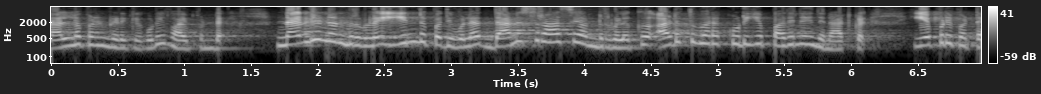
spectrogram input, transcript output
நல்ல பலன் கிடைக்கக்கூடிய வாய்ப்புண்டு நன்றி நண்பர்களே இந்த பதிவில் தனுசு ராசி அன்பர்களுக்கு அடுத்து வரக்கூடிய பதினைந்து நாட்கள் எப்படிப்பட்ட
